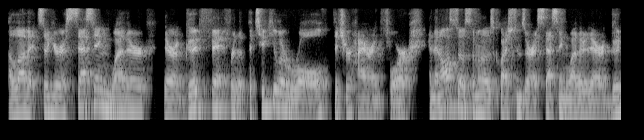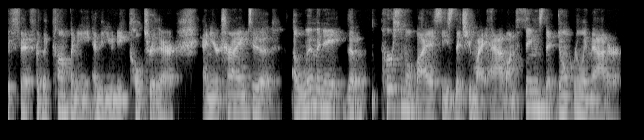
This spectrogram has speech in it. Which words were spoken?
I love it. So you're assessing whether they're a good fit for the particular role that you're hiring for. And then also, some of those questions are assessing whether they're a good fit for the company and the unique culture there. And you're trying to eliminate the personal biases that you might have on things that don't really matter.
